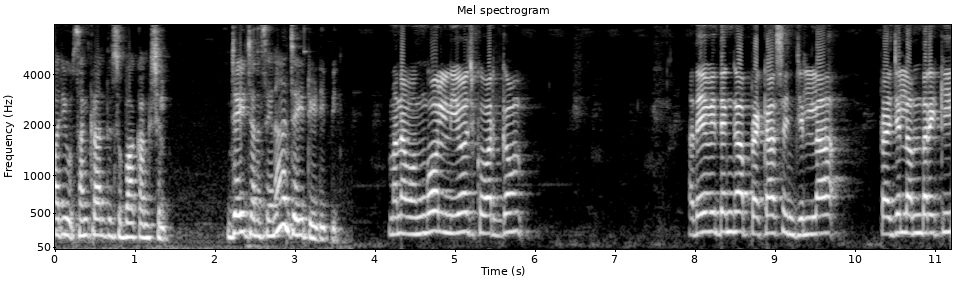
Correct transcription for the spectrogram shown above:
మరియు సంక్రాంతి శుభాకాంక్షలు. జై జనసేన జై టీడీపీ. మన ఒంగోలు నియోజకవర్గం అదేవిధంగా ప్రకాశం జిల్లా ప్రజలందరికీ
